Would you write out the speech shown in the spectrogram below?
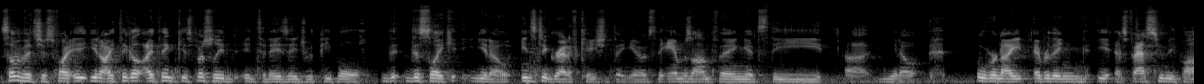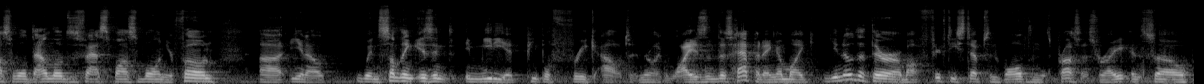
some of it's just fun. You know, I think I think especially in, in today's age with people, th- this like you know instant gratification thing. You know, it's the Amazon thing. It's the uh, you know overnight everything as fast as humanly possible, downloads as fast as possible on your phone. Uh, you know, when something isn't immediate, people freak out and they're like, "Why isn't this happening?" I'm like, you know that there are about 50 steps involved in this process, right? And so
